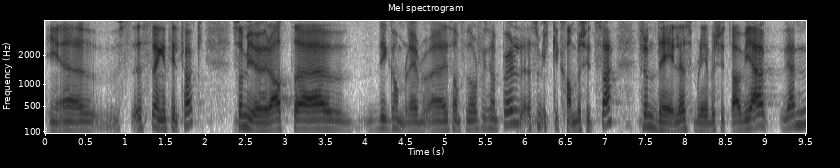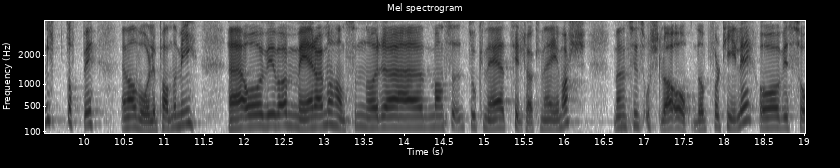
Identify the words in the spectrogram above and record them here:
eh, strenge tiltak som gjør at eh, de gamle i samfunnet vårt for eksempel, som ikke kan beskytte seg, fremdeles blir beskytta. Vi, vi er midt oppi en alvorlig pandemi. Og Vi var med Raymond Hansen når man tok ned tiltakene i mars. Men syns Oslo har åpnet opp for tidlig, og vi så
